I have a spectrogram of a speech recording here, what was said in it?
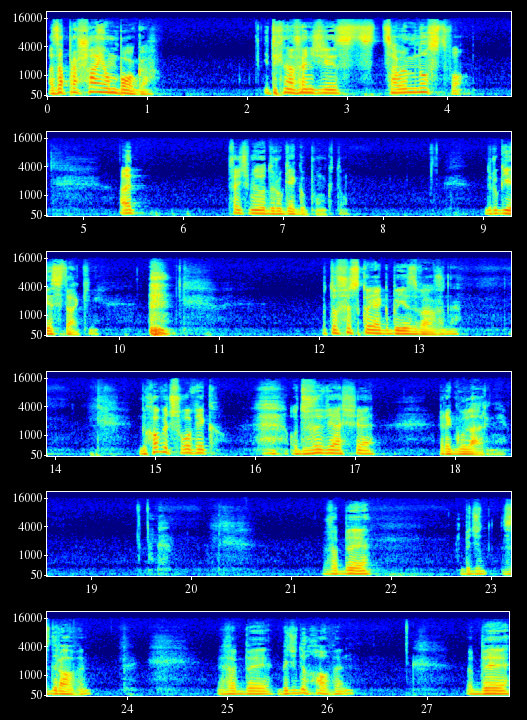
a zapraszają Boga. I tych narzędzi jest całe mnóstwo. Ale przejdźmy do drugiego punktu. Drugi jest taki, bo to wszystko jakby jest ważne. Duchowy człowiek odżywia się regularnie. Żeby być zdrowym, żeby być duchowym, by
